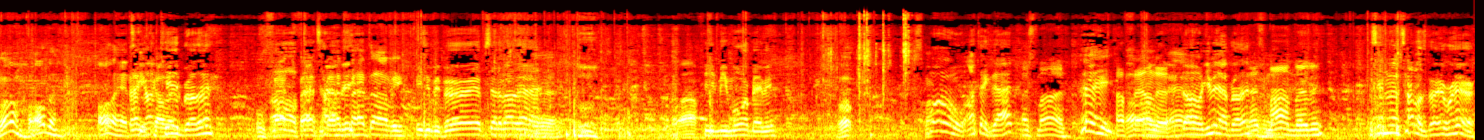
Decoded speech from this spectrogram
Whoa, all the, all the head Bang ski on covered. kid, brother. Ooh, fat, Oh, fat, fat fat, Tommy. fat Tommy. He's gonna be very upset about that. Yeah. wow. Feed me more, baby. Whoa. Whoa, I'll take that. That's mine. Hey. I found Oh, it. yeah. Oh, give me that, brother. That's mine, baby. This internet title is very rare.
